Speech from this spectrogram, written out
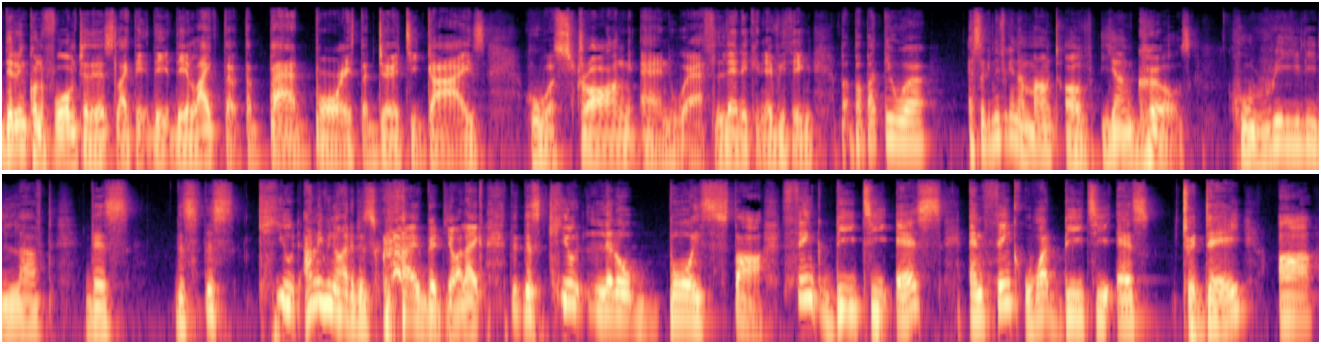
didn't conform to this. Like they they, they liked the, the bad boys the dirty guys who were strong and were athletic and everything. But but but there were a significant amount of young girls who really loved this this this cute. I don't even know how to describe it, y'all. Like this cute little boy star. Think BTS and think what BTS today are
